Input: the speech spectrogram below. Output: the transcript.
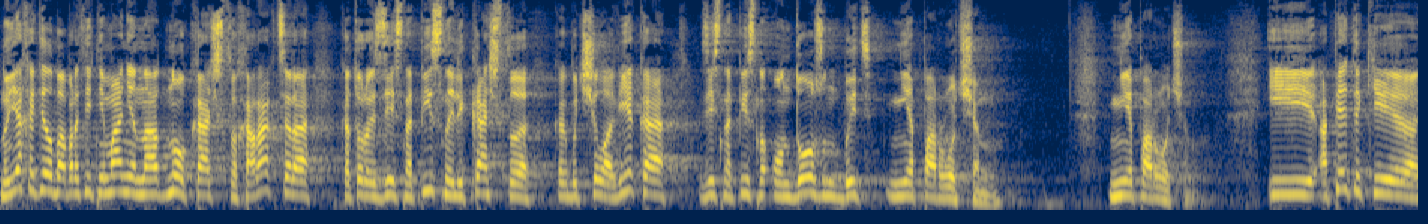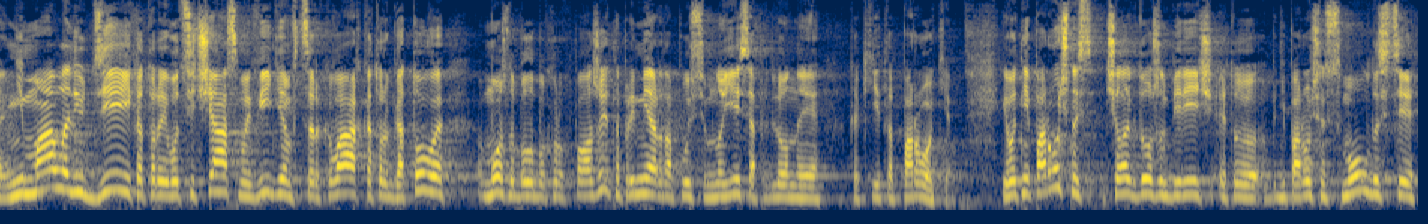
Но я хотел бы обратить внимание на одно качество характера, которое здесь написано, или качество как бы человека. Здесь написано, он должен быть непорочен. Непорочен. И опять-таки немало людей, которые вот сейчас мы видим в церквах, которые готовы, можно было бы их рукоположить, например, допустим, но есть определенные какие-то пороки. И вот непорочность, человек должен беречь эту непорочность с молодости,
